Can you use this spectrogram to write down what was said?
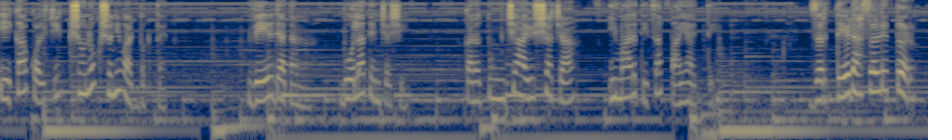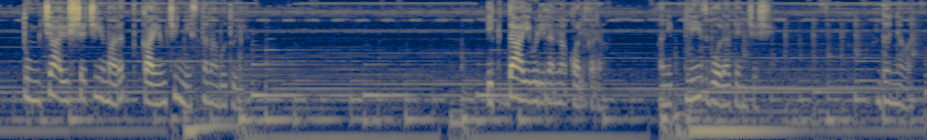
एका कॉलची क्षणोक्षणी वाट बघतायत. वेळ द्या त्यांना बोला त्यांच्याशी कारण तुमच्या आयुष्याच्या इमारतीचा पाया आहेत ते. जर ते ढासळले तर तुमच्या आयुष्याची इमारत कायमची नेस्तनाबत होईल. एकदा आई वडिलांना कॉल करा आणि प्लीज बोला त्यांच्याशी. धन्यवाद.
